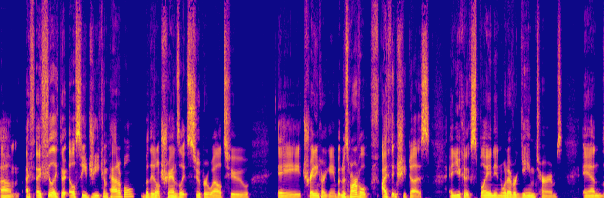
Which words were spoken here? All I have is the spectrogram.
Um, I, I feel like they're LCG compatible, but they don't translate super well to a trading card game. But Miss Marvel, I think she does, and you can explain in whatever game terms. And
